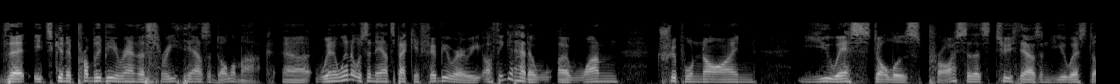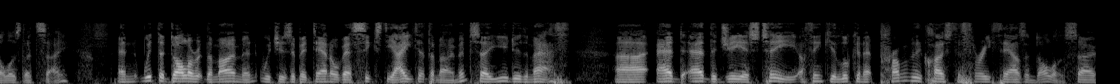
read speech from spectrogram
that it's going to probably be around the three thousand dollar mark. Uh, when when it was announced back in February, I think it had a, a one triple nine US dollars price, so that's 2,000 US dollars, let's say. And with the dollar at the moment, which is a bit down to about 68 at the moment, so you do the math, uh, add add the GST, I think you're looking at probably close to three thousand dollars. So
